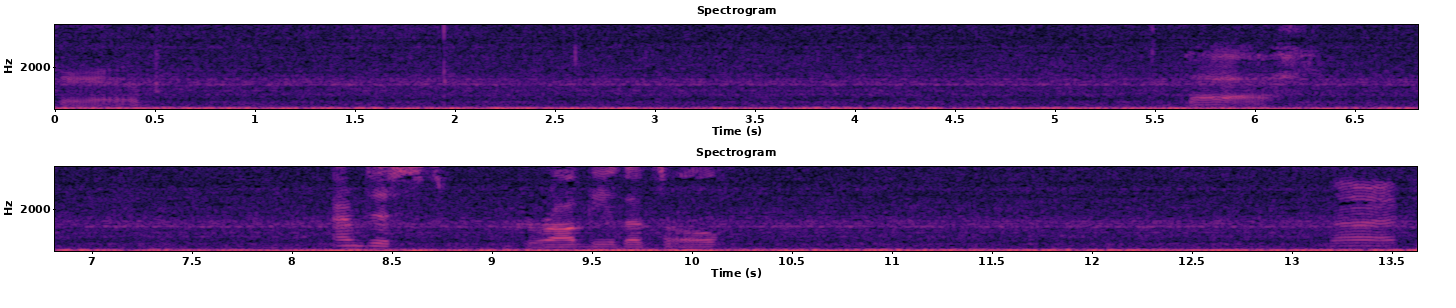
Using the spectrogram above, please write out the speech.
true. Uh, I'm just groggy, that's all. No, that's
